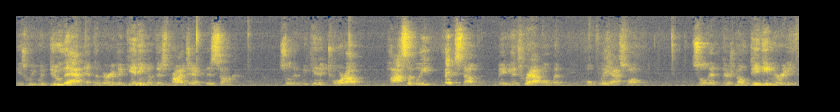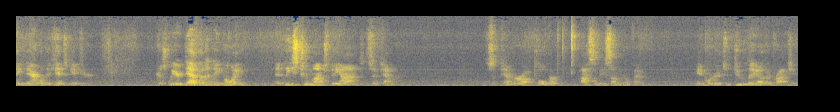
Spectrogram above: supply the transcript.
is we would do that at the very beginning of this project this summer, so that we get it tore up, possibly fixed up, maybe it's gravel, but hopefully asphalt, so that there's no digging or anything there when the kids get here. Because we are definitely going at least two months beyond September. September, October, possibly some November, in order to do the other project.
